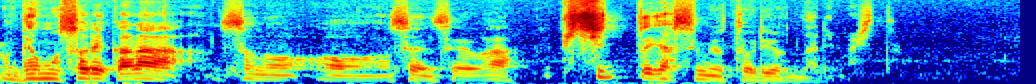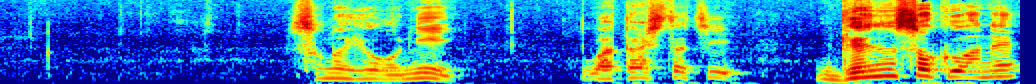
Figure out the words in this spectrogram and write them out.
でもそれからその先生はきちっと休みを取るようになりました。そのように私たち原則はね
